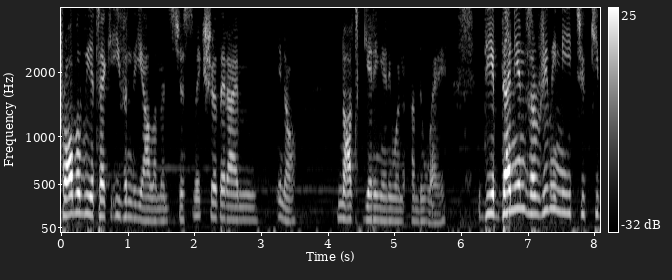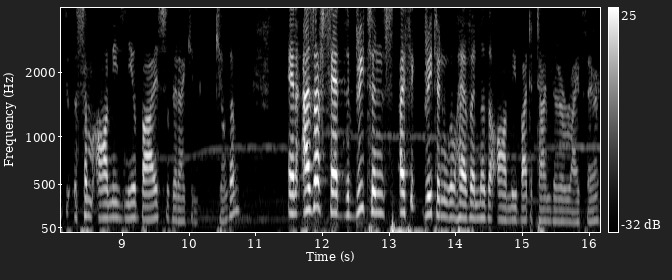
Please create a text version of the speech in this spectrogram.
probably attack even the Alamans just to make sure that I'm, you know, not getting anyone underway. The Ebdanians I really need to keep some armies nearby so that I can kill them. And as I've said, the Britons, I think Britain will have another army by the time they arrive there.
